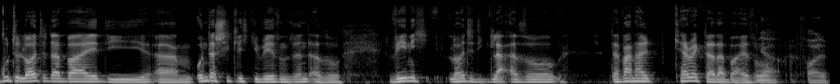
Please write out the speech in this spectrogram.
gute Leute dabei, die ähm, unterschiedlich gewesen sind, also wenig Leute, die also da waren halt Charakter dabei, so ja, voll.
